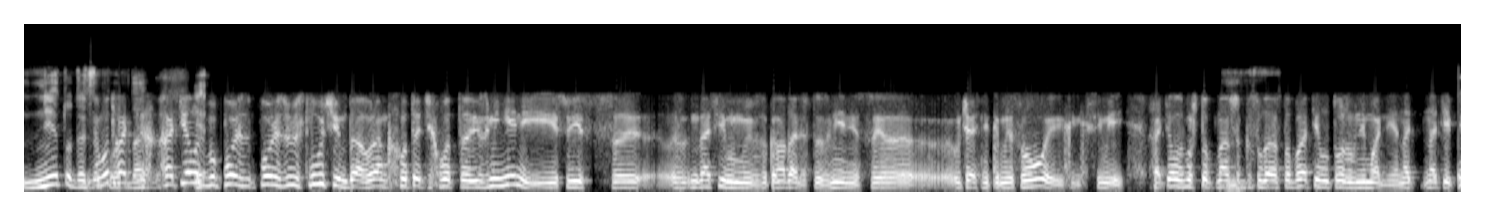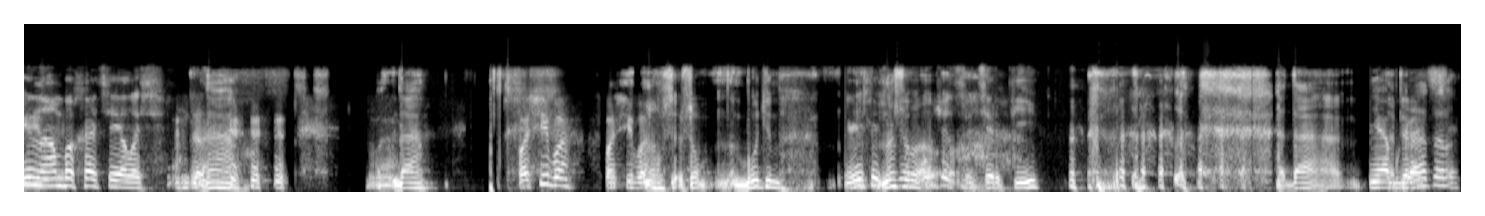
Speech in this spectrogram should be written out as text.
нету до сих Ну вот пор. хот- да. хотелось бы, польз- пользуясь случаем, да, в рамках вот этих вот э, изменений и в связи с э, вносимыми в законодательство изменений с э, участниками СВО и их, их семей, хотелось бы, чтобы наше государство обратило тоже внимание на, на те И периоды. нам бы хотелось. Да. Да. Да. Спасибо, спасибо. Ну, что, будем... Если тебе Нашего- хочется, терпи. Да. Не Оператор,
